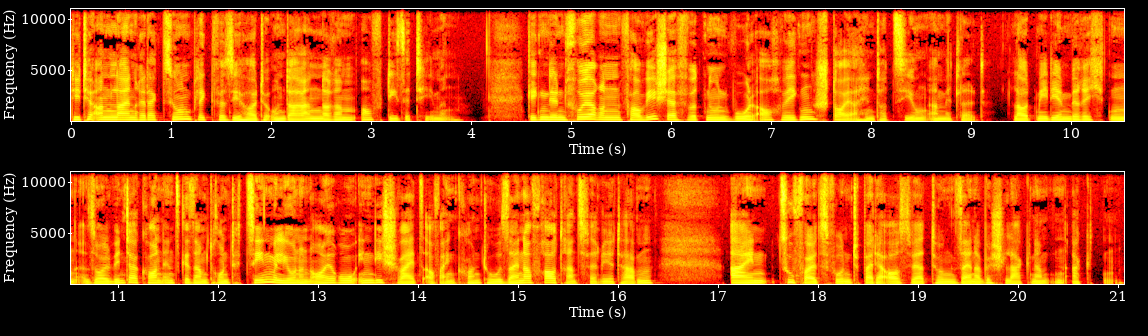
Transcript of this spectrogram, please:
Die T-Online-Redaktion blickt für Sie heute unter anderem auf diese Themen. Gegen den früheren VW-Chef wird nun wohl auch wegen Steuerhinterziehung ermittelt. Laut Medienberichten soll Winterkorn insgesamt rund 10 Millionen Euro in die Schweiz auf ein Konto seiner Frau transferiert haben. Ein Zufallsfund bei der Auswertung seiner beschlagnahmten Akten.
